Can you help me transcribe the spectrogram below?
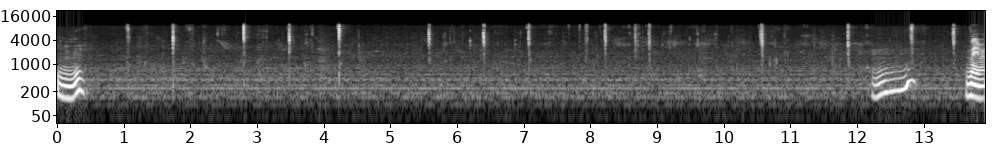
อืมืมไม่ไม่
